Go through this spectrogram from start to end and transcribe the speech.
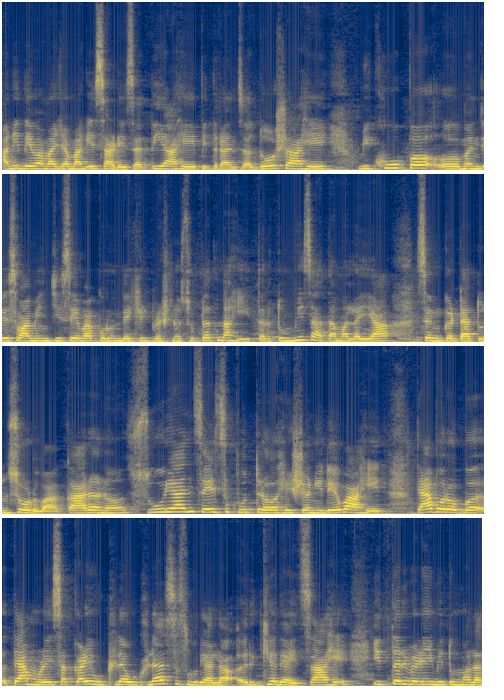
आणि देवा माझ्या मागे साडेसाती आहे पितरांचा दोष आहे. मी खूप म्हणजे स्वामींची सेवा करून देखील प्रश्न सुटत नाही तर तुम्हीच आता मला या संकटातून सोडवा. कारण सूर्यांचेच पुत्र हे शनिदेव आहेत. त्याबरोबर त्यामुळे सकाळी उठल्या उठल्याच सूर्याला अर्घ्य द्यायचं आहे. इतर वेळी मी तुम्हाला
